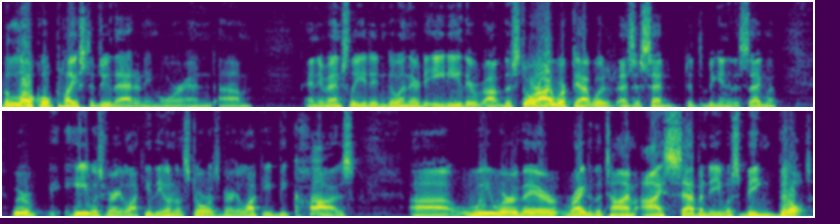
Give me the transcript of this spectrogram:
the local place to do that anymore, and um, and eventually you didn't go in there to eat either. Uh, the store I worked at was, as I said at the beginning of the segment, we were he was very lucky. The owner of the store was very lucky because uh, we were there right at the time I seventy was being built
